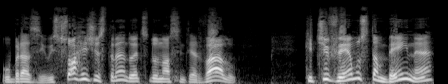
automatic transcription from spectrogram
o Brasil. E só registrando antes do nosso intervalo, que tivemos também, né?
